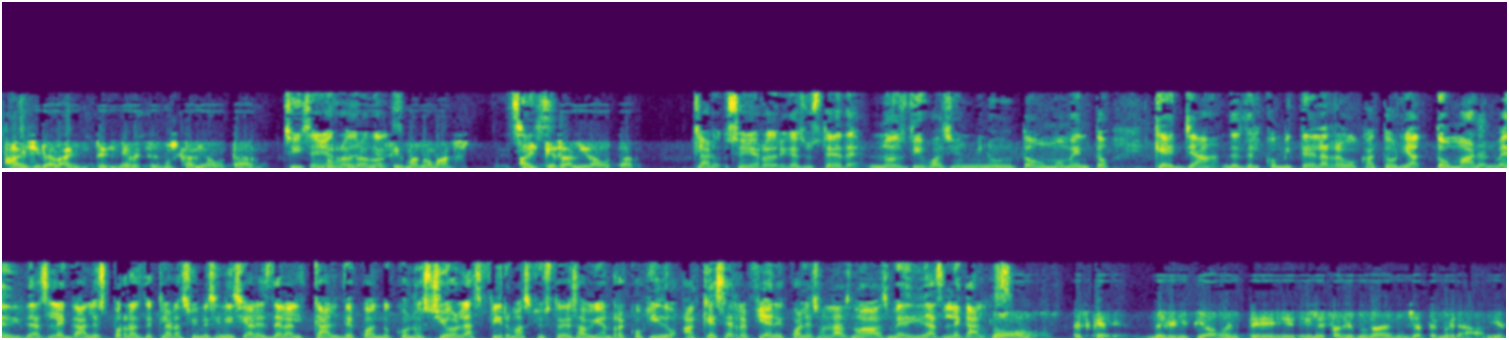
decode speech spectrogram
a decirle a la gente, señores, tenemos que salir a votar. Sí, señor. No era la firma nomás. Hay que salir a votar. Claro, señor Rodríguez, usted nos dijo hace un minuto, un momento, que ya desde el comité de la revocatoria tomaron medidas legales por las declaraciones iniciales del alcalde cuando conoció las firmas que ustedes habían recogido. ¿A qué se refiere? ¿Cuáles son las nuevas medidas legales? No, es que definitivamente él está haciendo una denuncia temeraria.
